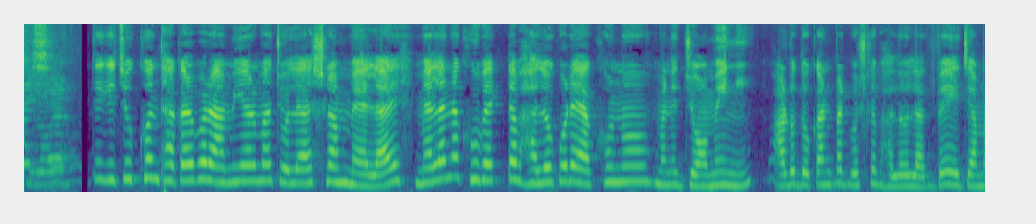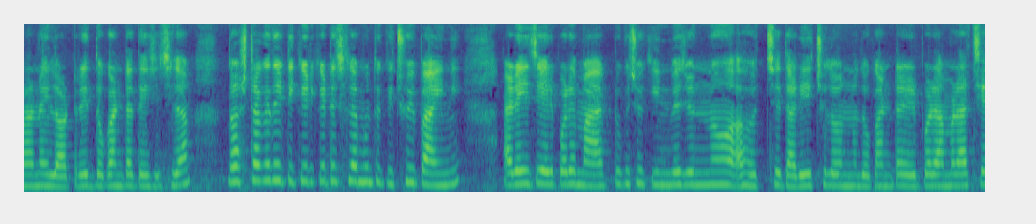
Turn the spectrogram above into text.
ছিল এতে কিছুক্ষণ থাকার পর আমি আর মা চলে আসলাম মেলায়। মেলা না খুব একটা ভালো করে এখনও মানে জমেনি। আরও দোকানপাট বসলে ভালো লাগবে। এই যে আমরা না লটারির দোকানটাতে এসেছিলাম, দশ টাকা দিয়ে টিকিট কেটেছিলাম কিন্তু কিছুই পাইনি। আর এই যে এরপরে মা একটু কিছু কিনবে জন্য হচ্ছে দাঁড়িয়েছিল অন্য দোকানটা, এরপরে আমরা আজকে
